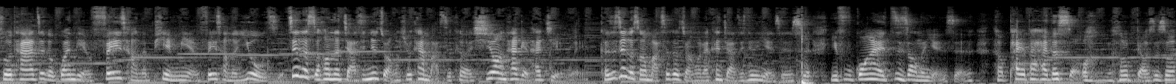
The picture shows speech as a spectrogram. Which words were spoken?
说他这个观点非常的片面，非常的幼稚。这个时候呢，贾斯汀转过去看马斯克，希望他给他解围。可是这个时候，马斯克转过来看贾斯汀的眼神是一副关爱智障的眼神，然后拍一拍他的手，然后表示说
